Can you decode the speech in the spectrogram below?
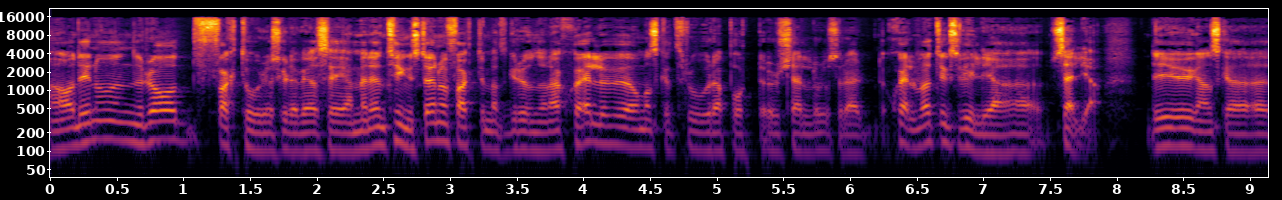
Ja, det är nog en rad faktorer skulle jag vilja säga, men den tyngsta är nog faktum att grundarna själv, om man ska tro rapporter och källor och sådär, själva tycks vilja sälja. Det är ju en ganska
